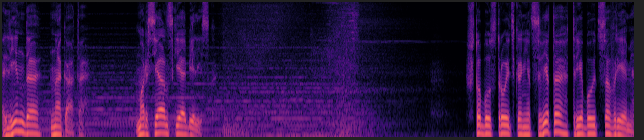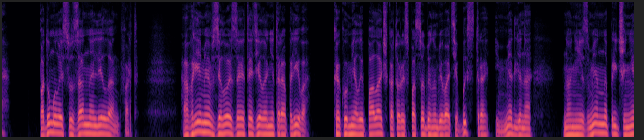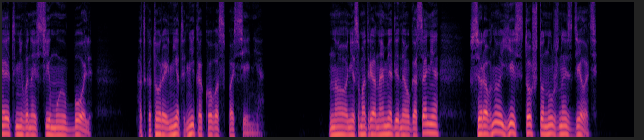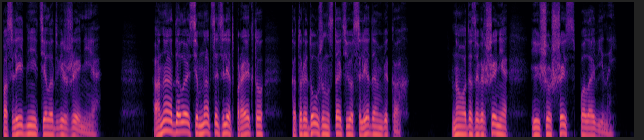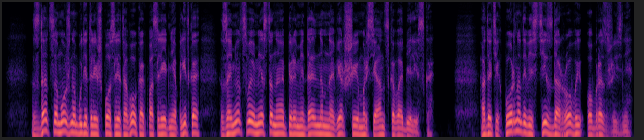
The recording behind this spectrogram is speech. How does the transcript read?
Линда Нагата. Марсианский обелиск. Чтобы устроить конец света, требуется время, подумала Сюзанна Ли Лэнгфорд. А время взялось за это дело неторопливо, как умелый палач, который способен убивать и быстро, и медленно, но неизменно причиняет невыносимую боль, от которой нет никакого спасения. Но, несмотря на медленное угасание, все равно есть то, что нужно сделать. Последние телодвижения. Она отдала 17 лет проекту, который должен стать ее следом в веках. Но до завершения еще шесть с половиной. Сдаться можно будет лишь после того, как последняя плитка займет свое место на пирамидальном навершии марсианского обелиска. А до тех пор надо вести здоровый образ жизни.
